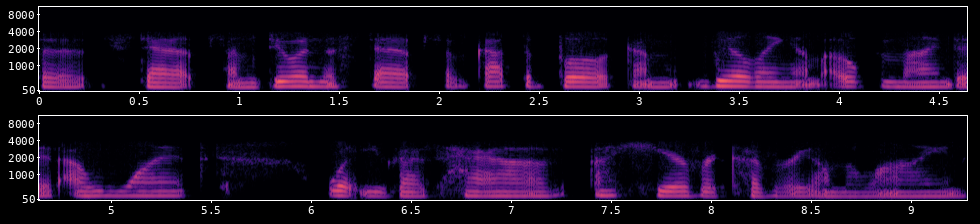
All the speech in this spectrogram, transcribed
the steps, I'm doing the steps, I've got the book, I'm willing, I'm open minded. I want what you guys have. I hear recovery on the line.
